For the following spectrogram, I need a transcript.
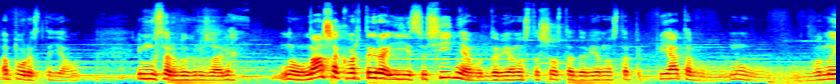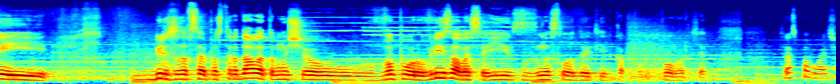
опори стояли і мусор вигружали. Ну, наша квартира і сусідня, от 96-95, ну, вони більш за все пострадали, тому що в опору врізалося і знесло декілька поверхів. Зараз побачу.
